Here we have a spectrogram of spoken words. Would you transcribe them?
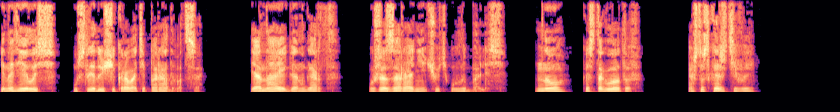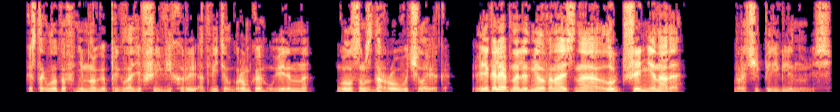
и надеялась у следующей кровати порадоваться. И она, и Гангард уже заранее чуть улыбались. — Ну, Костоглотов, а что скажете вы? Костоглотов, немного пригладивший вихры, ответил громко, уверенно, голосом здорового человека. — Великолепно, Людмила Афанасьевна, лучше не надо. Врачи переглянулись.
